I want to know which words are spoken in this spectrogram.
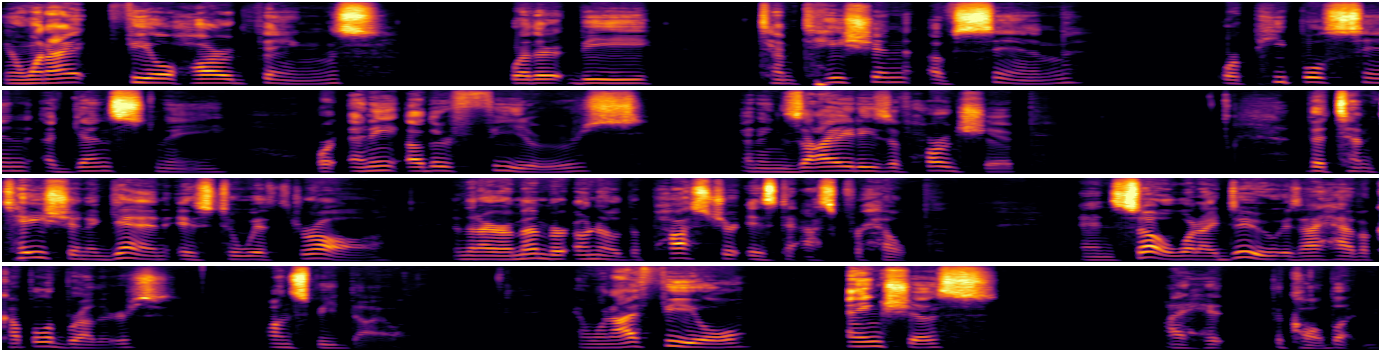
And when I feel hard things, whether it be temptation of sin or people sin against me or any other fears and anxieties of hardship, the temptation again is to withdraw. And then I remember, oh no, the posture is to ask for help. And so what I do is I have a couple of brothers on speed dial. And when I feel anxious, I hit the call button.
